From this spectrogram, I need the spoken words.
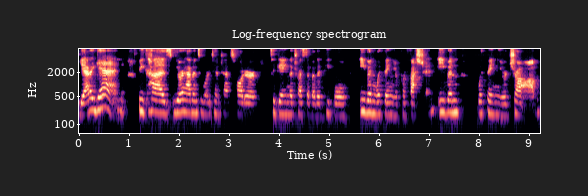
yet again, because you're having to work 10 times harder to gain the trust of other people, even within your profession, even within your job,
